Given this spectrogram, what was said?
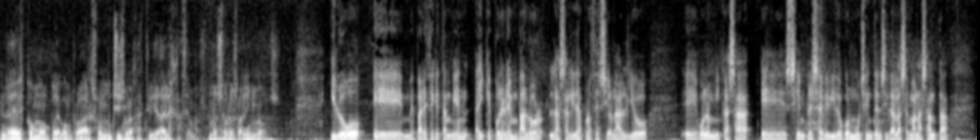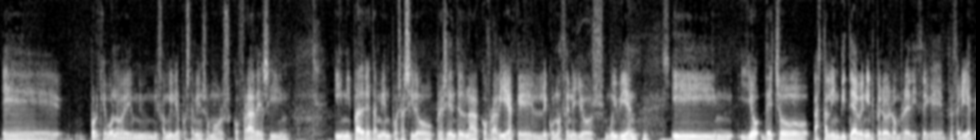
Entonces, como puede comprobar, son muchísimas actividades las que hacemos, no solo salimos. Y luego, eh, me parece que también hay que poner en valor la salida procesional. Yo eh, bueno, en mi casa eh, siempre se ha vivido con mucha intensidad la Semana Santa, eh, porque bueno, en mi, familia pues también somos cofrades y, y, mi padre también pues ha sido presidente de una cofradía que le conocen ellos muy bien y, yo de hecho hasta le invité a venir, pero el hombre dice que prefería que...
